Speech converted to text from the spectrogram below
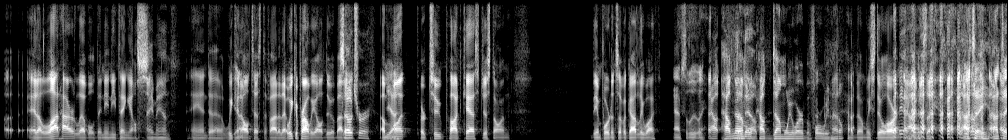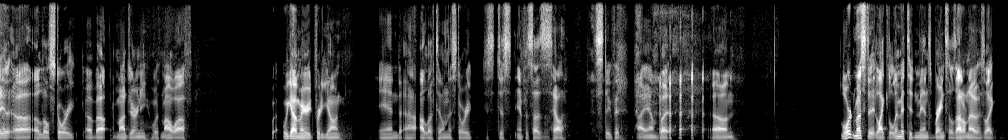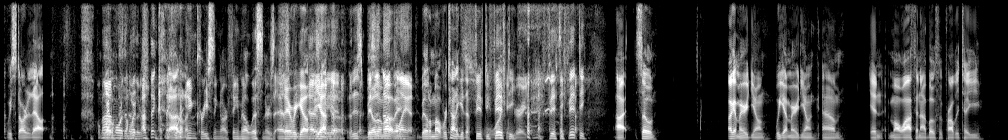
uh, at a lot higher level than anything else. amen And uh, we can all testify to that. We could probably all do about so a, true. a Yeah. month or two podcast just on the importance of a godly wife. Absolutely. how, how No dumb doubt. how dumb we were before we met him How dumb we still are. and I- I'll tell you. I'll tell you uh, a little story about my journey with my wife. We got married pretty young, and uh, I love telling this story. Just just emphasizes how stupid I am. But um, Lord must have like limited men's brain cells. I don't know. It's like we started out. Mine more than others. I think I think No, I we're don't know. increasing our female listeners as There we go. as Yeah. we go. Just build is them not up, man. planned. Build them up. We're trying to get to 50 Working 50. Great. 50 50. All right. So I got married young. We got married young. Um, and my wife and I both would probably tell you,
